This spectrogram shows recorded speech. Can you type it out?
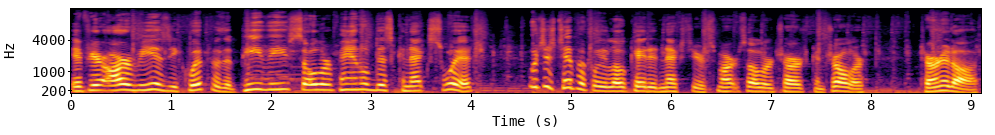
if your RV is equipped with a PV solar panel disconnect switch, which is typically located next to your smart solar charge controller, turn it off.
